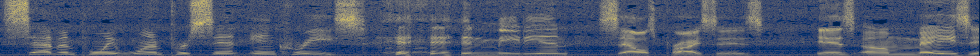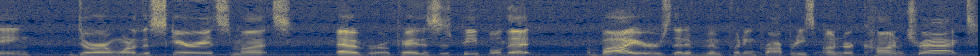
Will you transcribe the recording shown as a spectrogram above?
7.1% increase in median sales prices is amazing during one of the scariest months ever. Okay, this is people that buyers that have been putting properties under contract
